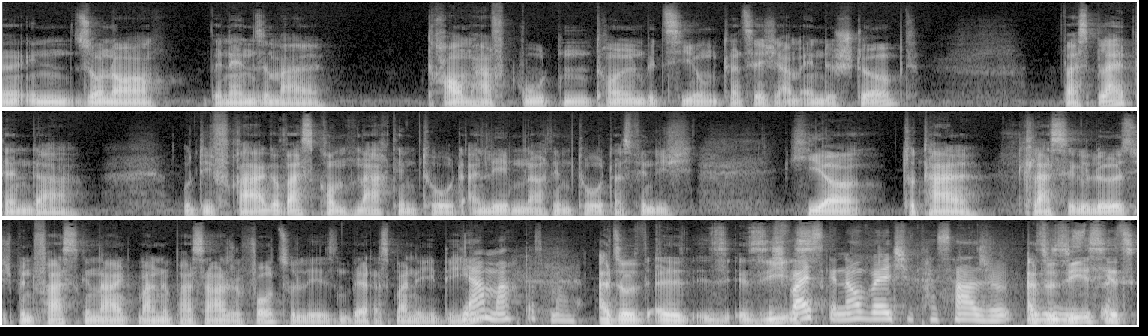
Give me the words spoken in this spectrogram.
in so einer, wir nennen sie mal, traumhaft guten, tollen Beziehung tatsächlich am Ende stirbt, was bleibt denn da? Und die Frage, was kommt nach dem Tod, ein Leben nach dem Tod, das finde ich hier total klasse gelöst. Ich bin fast geneigt, mal eine Passage vorzulesen. Wäre das meine Idee? Ja, mach das mal. Also, äh, sie, Ich ist, weiß genau, welche Passage. also sie ist jetzt,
